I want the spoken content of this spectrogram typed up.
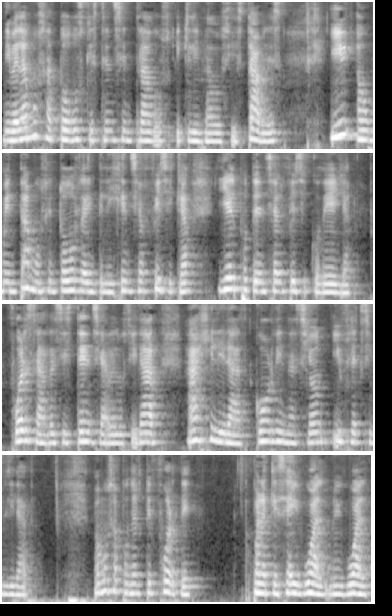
Nivelamos a todos que estén centrados, equilibrados y estables. Y aumentamos en todos la inteligencia física y el potencial físico de ella. Fuerza, resistencia, velocidad, agilidad, coordinación y flexibilidad. Vamos a ponerte fuerte para que sea igual, no igual,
